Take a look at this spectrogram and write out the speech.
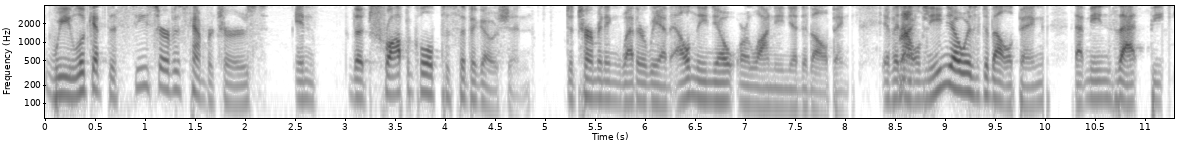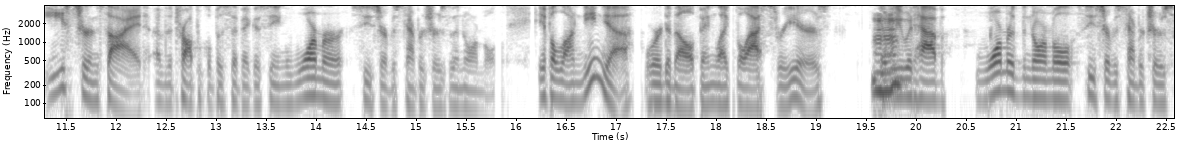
we look at the sea surface temperatures in the tropical Pacific Ocean, determining whether we have El Nino or La Nina developing. If an El Nino is developing, that means that the eastern side of the tropical Pacific is seeing warmer sea surface temperatures than normal. If a La Nina were developing, like the last three years, then Mhm. we would have warmer than normal sea surface temperatures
